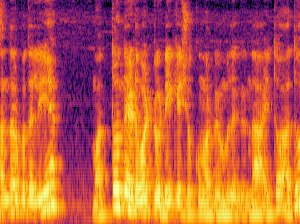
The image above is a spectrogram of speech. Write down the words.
ಸಂದರ್ಭದಲ್ಲಿಯೇ ಮತ್ತೊಂದು ಎಡವಟ್ಟು ಡಿ ಕೆ ಶಿವಕುಮಾರ್ ಬೆಂಬಲಿಗರಿಂದ ಆಯಿತು. ಅದು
